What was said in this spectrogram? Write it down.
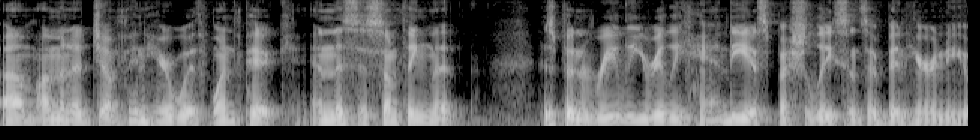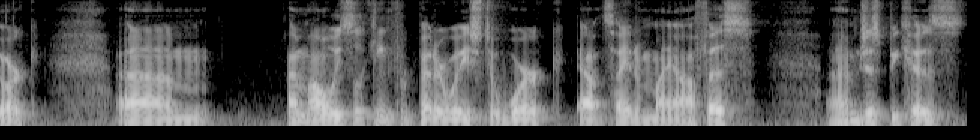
Um, I'm gonna jump in here with one pick, and this is something that has been really, really handy, especially since I've been here in New York. Um, I'm always looking for better ways to work outside of my office, um, just because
